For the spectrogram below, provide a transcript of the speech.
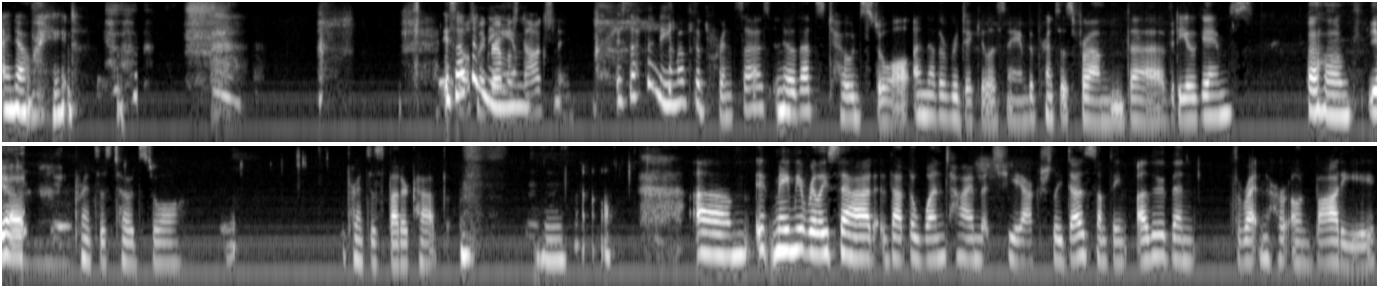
I know, right? Is That that the my grandma's name? dog's name. Is that the name of the princess? No, that's Toadstool. Another ridiculous name. The princess from the video games. um, yeah, Princess Toadstool. Princess Buttercup. hmm Um, it made me really sad that the one time that she actually does something other than threaten her own body,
